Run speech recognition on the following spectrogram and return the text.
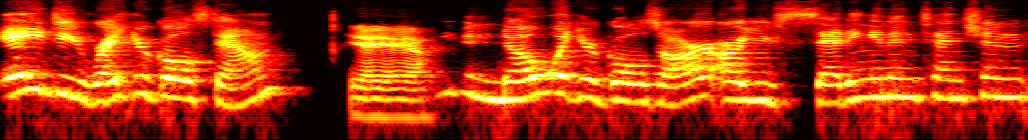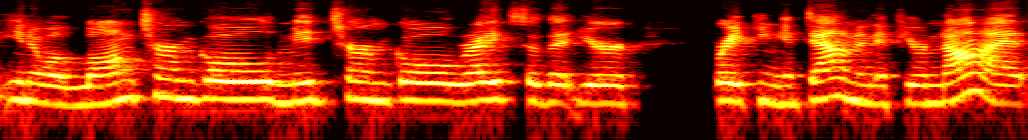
A do you write your goals down? Yeah yeah yeah. You even know what your goals are? Are you setting an intention you know a long-term goal mid term goal right? So that you're breaking it down. And if you're not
